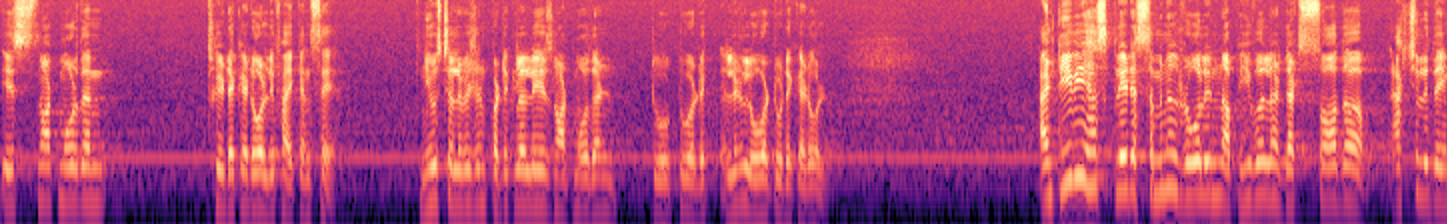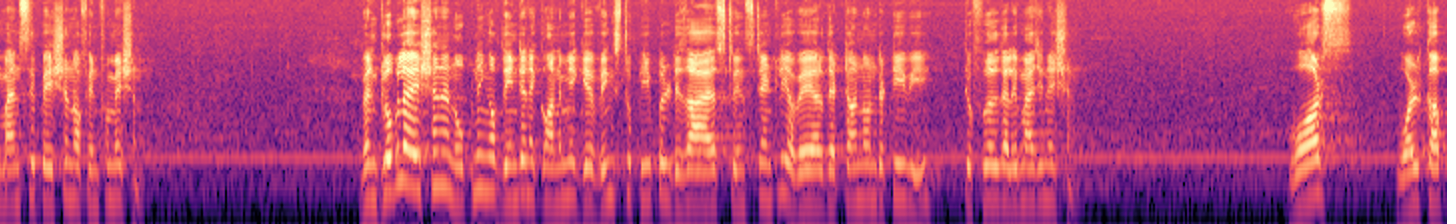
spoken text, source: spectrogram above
is not more than three decade old, if I can say. News television particularly is not more than two, two a, little over two decade old. And TV has played a seminal role in upheaval that saw the actually the emancipation of information. When globalization and opening of the Indian economy gave wings to people desires to instantly aware, they turned on the TV to fuel their imagination. Wars, World Cup,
